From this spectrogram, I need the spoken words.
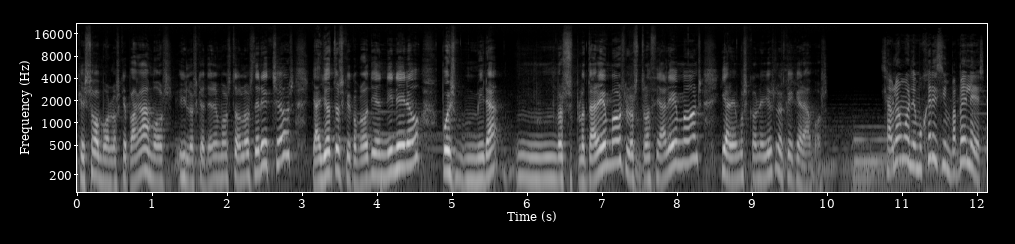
que somos los que pagamos y los que tenemos todos los derechos, y hay otros que como no tienen dinero, pues mira, los explotaremos, los trocearemos y haremos con ellos lo que queramos. Si hablamos de mujeres sin papeles,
